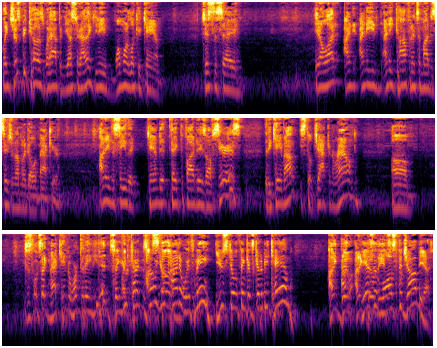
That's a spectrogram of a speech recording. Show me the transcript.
like just because what happened yesterday, I think you need one more look at Cam, just to say, you know what, I I need I need confidence in my decision. I'm going to go with Mac here. I need to see that Cam didn't take the five days off serious. That he came out, he's still jacking around. Um, just looks like Matt came to work today and he didn't. So you're Like, kind, I'm so you're kind of with me. You still think it's going to be Cam? I think Bill, I think he Bill hasn't needs- lost the job yet.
